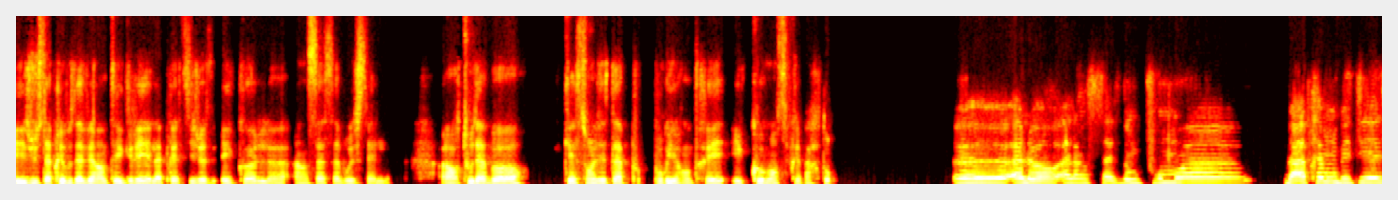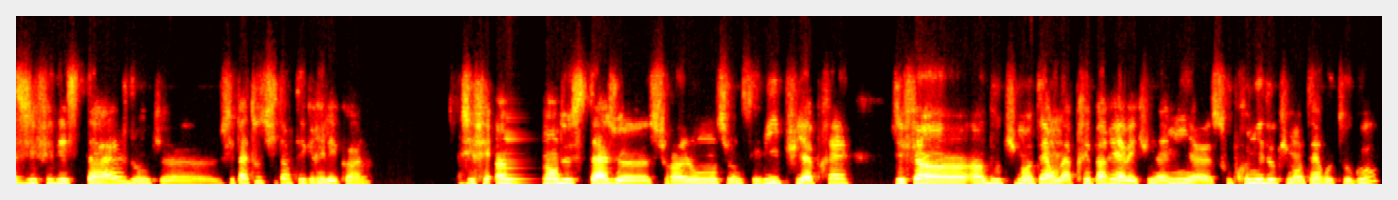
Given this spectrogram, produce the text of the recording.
Et juste après, vous avez intégré la prestigieuse école INSAS à Bruxelles. Alors tout d'abord, quelles sont les étapes pour y rentrer et comment se prépare-t-on? Euh, Alors, à l'INSAS, donc pour moi, bah, après mon BTS, j'ai fait des stages, donc euh, je n'ai pas tout de suite intégré l'école. J'ai fait un an de stage euh, sur un long, sur une série, puis après, j'ai fait un, documentaire, on a préparé avec une amie son premier documentaire au Togo,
